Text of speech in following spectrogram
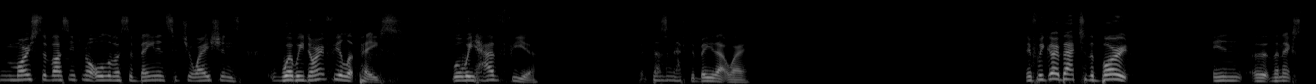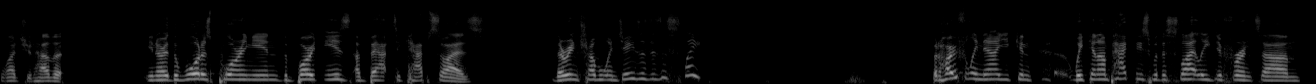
most of us, if not all of us, have been in situations where we don't feel at peace, where we have fear, doesn't have to be that way. If we go back to the boat, in uh, the next slide should have it. You know, the water's pouring in, the boat is about to capsize. They're in trouble and Jesus is asleep. But hopefully now you can we can unpack this with a slightly different um,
